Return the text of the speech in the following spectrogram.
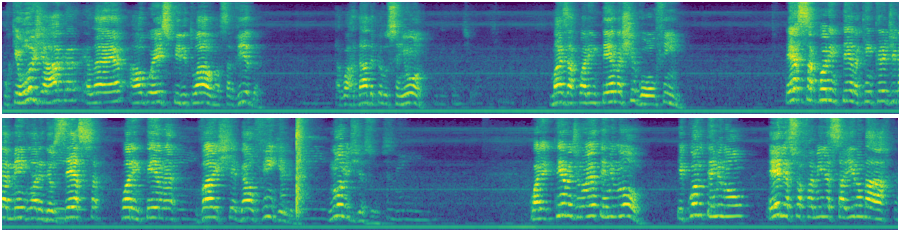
Porque hoje a arca ela é algo espiritual, nossa vida. Está guardada pelo Senhor mas a quarentena chegou ao fim. Essa quarentena, quem crê, diga amém, glória a Deus. Essa quarentena vai chegar ao fim, querido. Em nome de Jesus. Quarentena de Noé terminou. E quando terminou, ele e a sua família saíram da arca.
